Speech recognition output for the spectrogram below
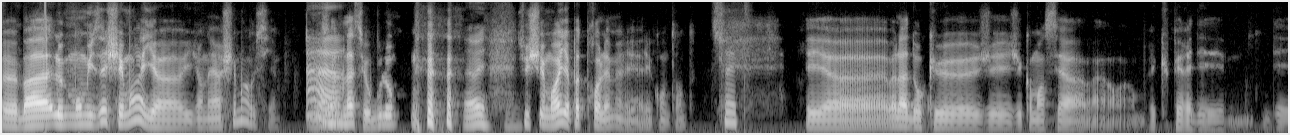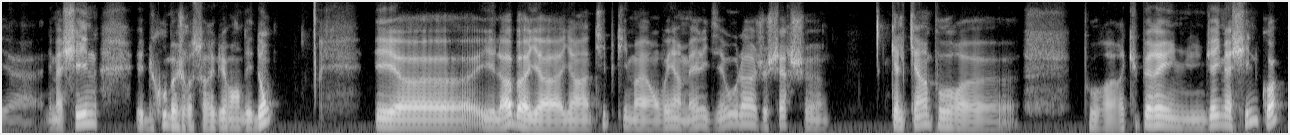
euh, bah, le- Mon musée chez moi, il y, a- il y en a un chez moi aussi. Ah. Là, c'est au boulot. Ah oui. Je suis chez moi, il n'y a pas de problème, elle est, elle est contente. Chouette. Et euh, voilà, donc euh, j'ai commencé à, à récupérer des, des, euh, des machines. Et du coup, bah, je reçois régulièrement des dons. Et, euh, et là, bah, il y a, il y a un type qui m'a envoyé un mail. Il disait Oh là, je cherche quelqu'un pour, euh, pour récupérer une, une vieille machine, quoi.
